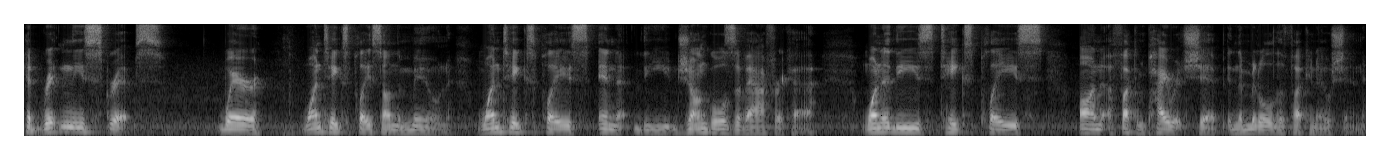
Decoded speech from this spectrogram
had written these scripts where one takes place on the moon, one takes place in the jungles of Africa, one of these takes place on a fucking pirate ship in the middle of the fucking ocean.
